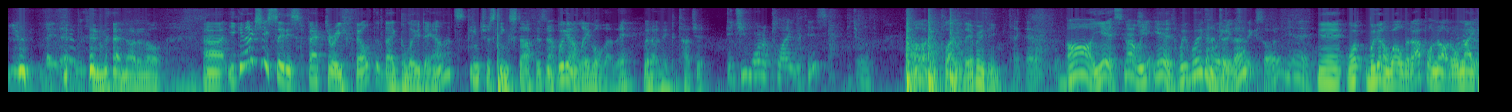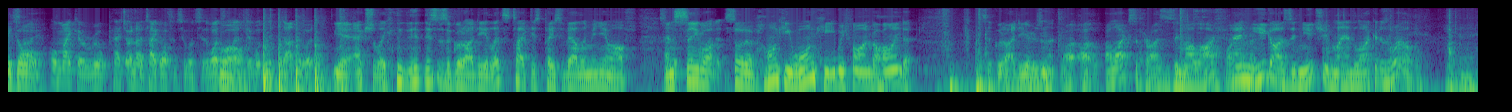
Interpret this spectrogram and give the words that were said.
you wouldn't do that, would you? No, not at all. Uh, you can actually see this factory felt that they glue down. That's interesting stuff, isn't it? We're going to leave all that there. We don't need to touch it. Did you want to play with this? Did you want to I like to play with everything. Take that off. Oh yes, no, we yes we were going to do that. Too excited, yeah. Yeah, well, we're going to weld it up or not, or make a door, so. or make a real patch. Oh no, take off and see what's what's well, what they've done to it. Yeah, actually, this is a good idea. Let's take this piece of aluminium off so and see what it. sort of honky wonky we find behind it. It's a good idea, isn't it? I, I, I like surprises in my life, and you guys in YouTube land like it as well. Yeah.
